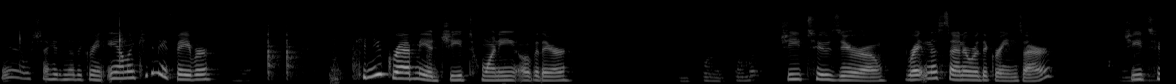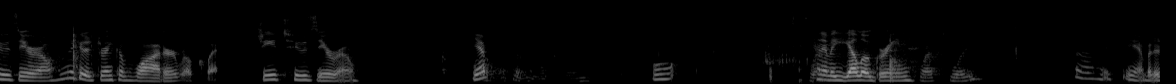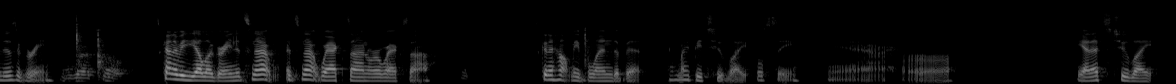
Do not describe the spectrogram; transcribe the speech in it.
Yeah, I wish I had another green. Alan, can you do me a favor? Can you grab me a G20 over there? G20 Summit? G20, right in the center where the greens are. G20. I'm going to get a drink of water real quick. G20. Yep. Oh, that doesn't look green. It's kind of a yellow green. Wax white? Oh, yeah, but it is a green. Or wax off? It's kind of a yellow green. It's not it's not wax on or wax off. Okay. It's going to help me blend a bit. It might be too light. We'll see. Yeah. Yeah, that's too light.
